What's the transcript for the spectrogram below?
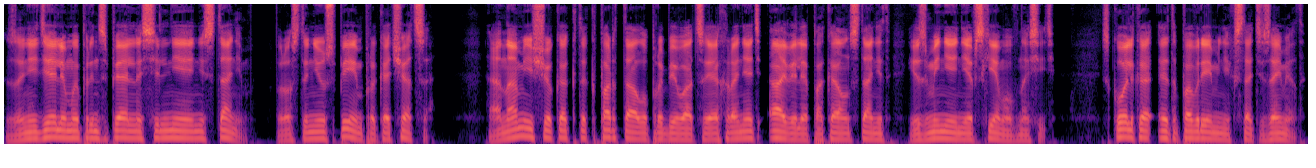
За неделю мы принципиально сильнее не станем, просто не успеем прокачаться. А нам еще как-то к порталу пробиваться и охранять Авеля, пока он станет изменения в схему вносить. Сколько это по времени, кстати, займет?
